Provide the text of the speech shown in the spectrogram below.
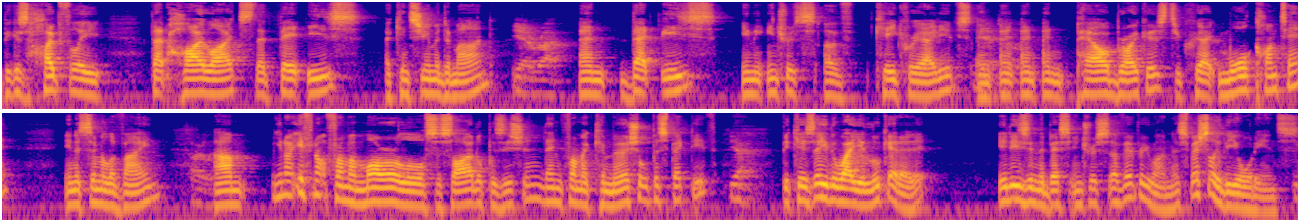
because hopefully that highlights that there is a consumer demand Yeah, right. and that is in the interests of key creatives and, and, and, and power brokers to create more content in a similar vein. Um, you know, if not from a moral or societal position, then from a commercial perspective. Yeah. Because either way you look at it, it is in the best interests of everyone, especially the audience.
